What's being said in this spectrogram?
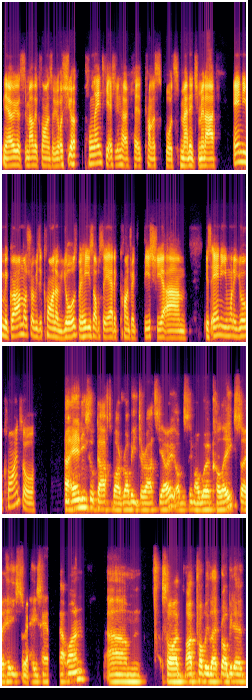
Now we've got some other clients of yours. You got plenty, as you know, head Connor Sports Management. Uh, Andy McGrath, I'm not sure if he's a client of yours, but he's obviously out of contract this year. Um, is Andy one of your clients or? Uh, Andy's looked after by Robbie D'Orazio, obviously my work colleague. So he's he's handling that one. Um, so I'd, I'd probably let Robbie to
